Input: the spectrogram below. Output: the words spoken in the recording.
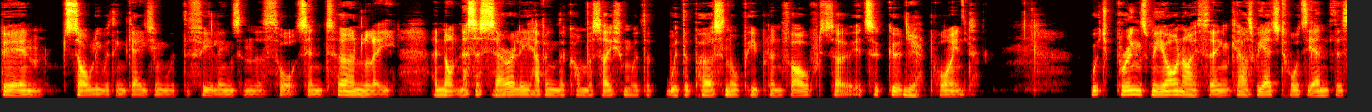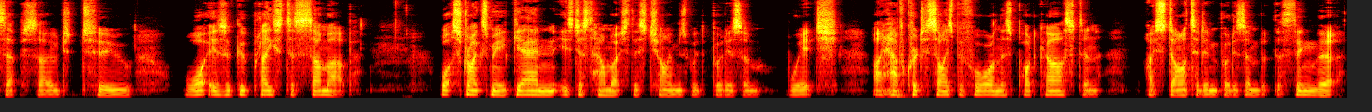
been solely with engaging with the feelings and the thoughts internally and not necessarily having the conversation with the with the personal people involved. So it's a good yeah. point. Which brings me on, I think, as we edge towards the end of this episode, to what is a good place to sum up. What strikes me again is just how much this chimes with Buddhism, which I have criticized before on this podcast, and I started in Buddhism, but the thing that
